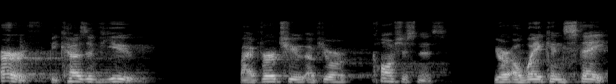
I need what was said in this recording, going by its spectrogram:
earth because of you, by virtue of your consciousness, your awakened state.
